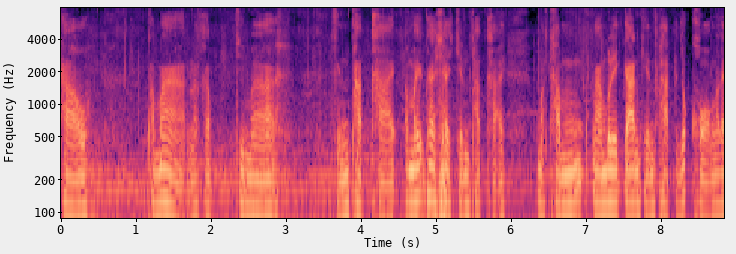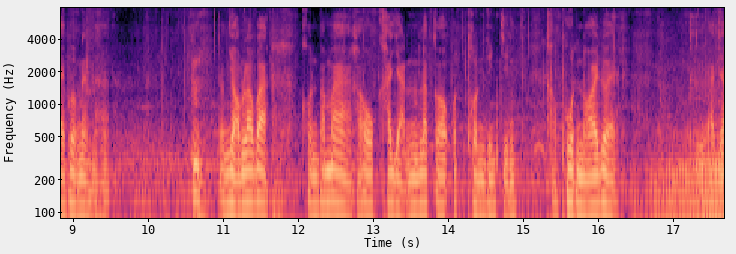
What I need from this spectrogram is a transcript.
ชาวพม่านะครับที่มา เข็นผักขาย ไม่ไม่ใช่เข็นผักขาย มาทำงานบริการเข็นผักยกของอะไรพวกนั้นนะฮะต้องยอมรับว่าคนพม่าเขาขยันแล้วก็อดทนจริง ๆ เขาพูดน้อยด้วย คืออาจจะ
